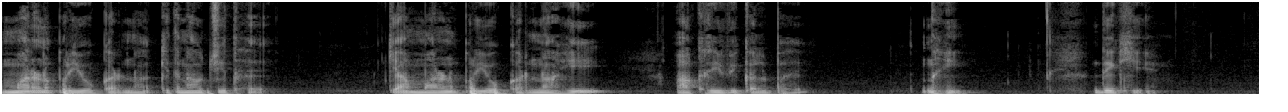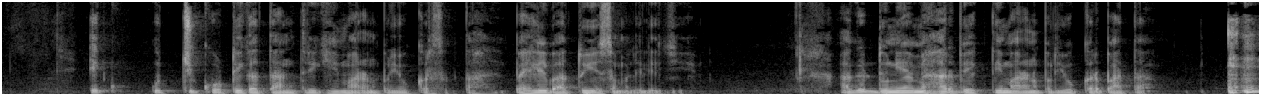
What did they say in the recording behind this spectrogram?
मरण प्रयोग करना कितना उचित है? क्या मरण प्रयोग करना ही आखिरी विकल्प है? नहीं। देखिए उच्च कोटि का तांत्रिक ही मारण प्रयोग कर सकता है। पहली बात तो ये समझ लीजिए। अगर दुनिया में हर व्यक्ति मारण प्रयोग कर पाता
